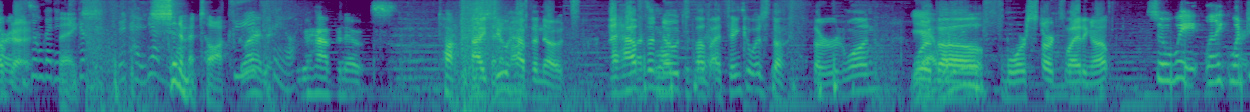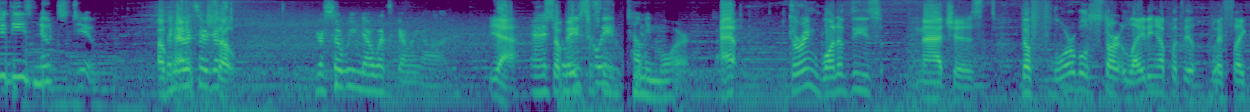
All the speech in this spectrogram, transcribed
Okay. Thanks. Cinema talk. Glenn, you have the notes. Talk. I cinema. do have the notes. I have Let's the notes of. I think it was the third one yeah, where the floor starts lighting up. So wait, like what do these notes do? Okay, notes are just- so Just so we know what's going on. yeah, And so basically same- Tell me more. at, during one of these matches, the floor will start lighting up with it with like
